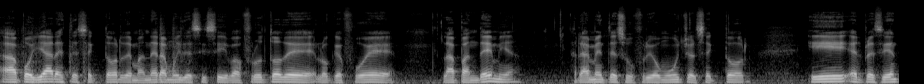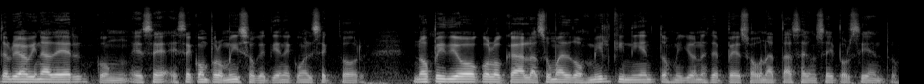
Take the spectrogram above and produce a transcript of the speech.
a apoyar a este sector de manera muy decisiva, fruto de lo que fue la pandemia. Realmente sufrió mucho el sector y el presidente Luis Abinader, con ese, ese compromiso que tiene con el sector, nos pidió colocar la suma de 2.500 millones de pesos a una tasa de un 6%.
